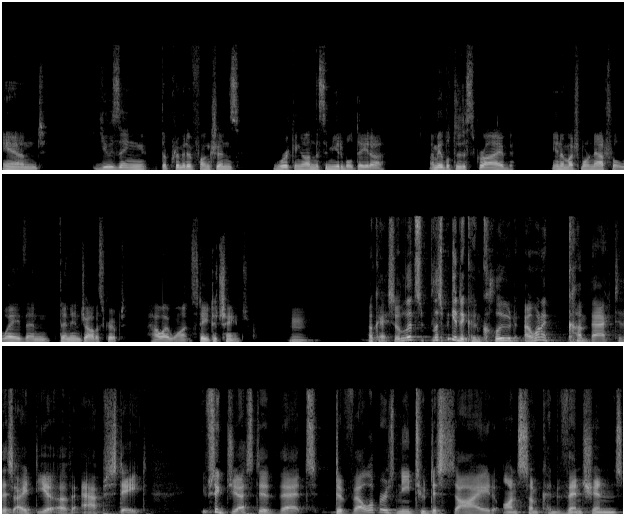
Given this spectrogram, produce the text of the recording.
And using the primitive functions, working on this immutable data, I'm able to describe in a much more natural way than, than in JavaScript how I want state to change. Mm. Okay, so let's let's begin to conclude. I want to come back to this idea of app state. You've suggested that developers need to decide on some conventions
